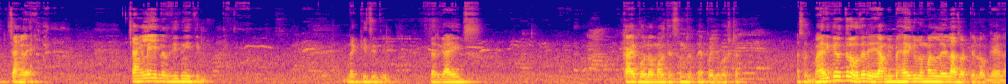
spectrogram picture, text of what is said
चांगल्या. चांगल्या एनर्जीने येतील. नक्कीच येतील. तर गाईच काय बोलावं मला ते समजत नाही पहिली गोष्ट. असं बाहेर गेलं तर होतं रे. आम्ही बाहेर गेलो मला लय लाज वाटते लोक घ्यायला.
